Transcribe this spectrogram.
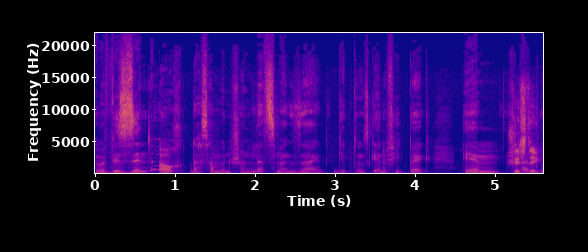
aber wir sind auch, das haben wir schon letztes Mal gesagt, gebt uns gerne Feedback. Ähm, Richtig.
